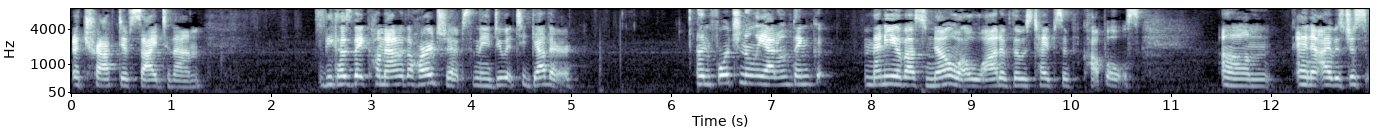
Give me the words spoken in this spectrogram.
attractive side to them because they come out of the hardships and they do it together. Unfortunately, I don't think many of us know a lot of those types of couples. Um, and I was just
